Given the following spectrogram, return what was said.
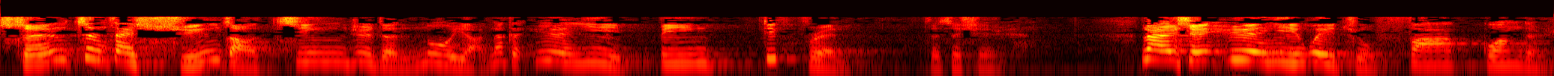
神正在寻找今日的诺亚，那个愿意 being different 的这些人，那一些愿意为主发光的人。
